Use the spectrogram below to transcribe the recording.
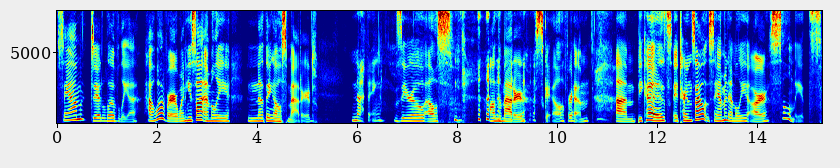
Sam did love Leah. However, when he saw Emily, nothing else mattered. Nothing. Zero else on the matter scale for him. Um, because it turns out Sam and Emily are soulmates.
